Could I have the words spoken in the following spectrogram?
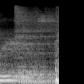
For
